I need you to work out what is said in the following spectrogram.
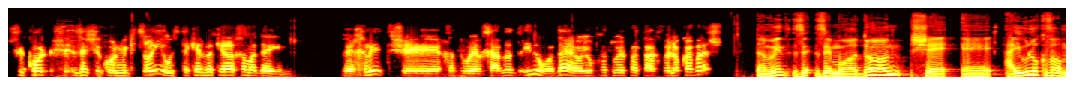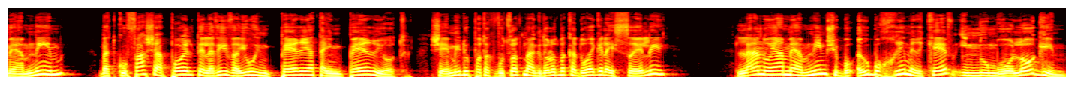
שיקול- ש- זה שיקול מקצועי, הוא הסתכל בכרך המדעים, והחליט שחתואל חייב הנה הוא ודאי, היום חתואל פתח ולא כבש. אתה מבין? זה, זה מועדון שהיו לו כבר מאמנים בתקופה שהפועל תל אביב היו אימפריית האימפריות, שהעמידו פה את הקבוצות מהגדולות בכדורגל הישראלי. לנו היה מאמנים שהיו בוחרים הרכב עם נומרולוגים.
